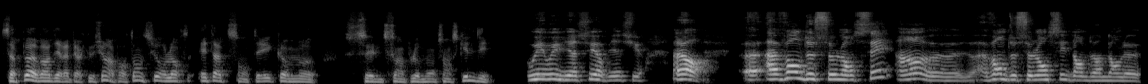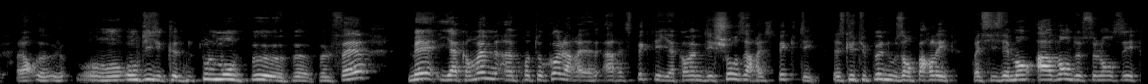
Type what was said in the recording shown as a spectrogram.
ça peut avoir des répercussions importantes sur leur état de santé, comme c'est le simple bon sens qu'il dit. Oui, oui, bien sûr, bien sûr. Alors, euh, avant de se lancer, hein, euh, avant de se lancer dans, le, alors euh, on, dit que tout le monde peut, peut, peut, le faire, mais il y a quand même un protocole à, respecter, il y a quand même des choses à respecter. Est-ce que tu peux nous en parler précisément avant de se lancer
